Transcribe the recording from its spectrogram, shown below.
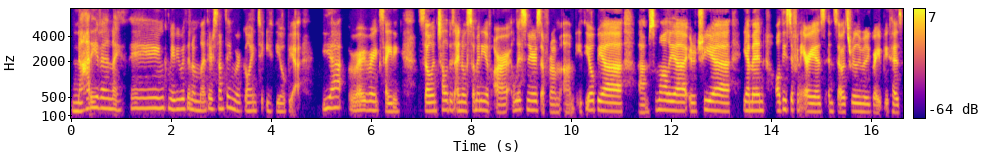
Not even, I think, maybe within a month or something, we're going to Ethiopia. Yeah, very, very exciting. So, inshallah, I know so many of our listeners are from um, Ethiopia, um, Somalia, Eritrea, Yemen, all these different areas. And so it's really, really great because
